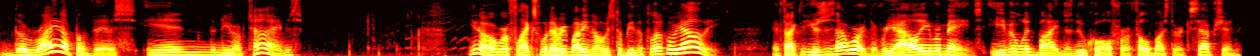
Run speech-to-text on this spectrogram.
the write up of this in the New York Times, you know, reflects what everybody knows to be the political reality. In fact, it uses that word. The reality remains. Even with Biden's new call for a filibuster exception,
